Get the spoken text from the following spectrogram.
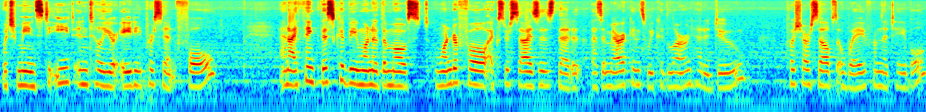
which means to eat until you're 80% full. And I think this could be one of the most wonderful exercises that as Americans we could learn how to do. Push ourselves away from the table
